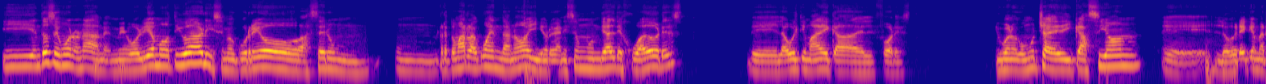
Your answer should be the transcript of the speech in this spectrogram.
Y entonces, bueno, nada, me, me a motivar y se me ocurrió hacer un, retomar la cuenta, ¿no? Y organicé un mundial de jugadores de la última década del Forest. Y bueno, con mucha dedicación eh, logré que me,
